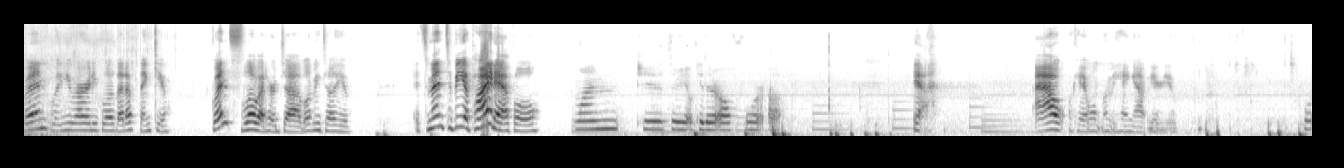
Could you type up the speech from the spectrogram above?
Gwen, will you already blow that up? Thank you. Gwen's slow at her job, let me tell you. It's meant to be a pineapple. One, two, three. Okay, they're all four up. Yeah. Ow. Okay, it won't let me hang out near you. Four.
